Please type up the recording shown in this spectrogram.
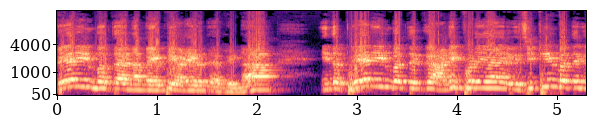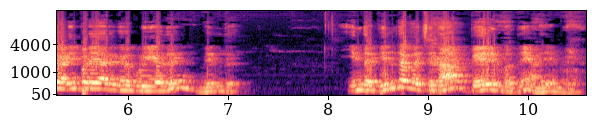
பேரின்பத்தை நம்ம எப்படி அடைகிறது அப்படின்னா இந்த பேரின்பத்துக்கு அடிப்படையாக இருக்கு சிற்றின்பத்துக்கு அடிப்படையாக இருக்கக்கூடியது விந்து. இந்த விந்தை வச்சு தான் பேரின்பத்தையும் அடைய முடியும்.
